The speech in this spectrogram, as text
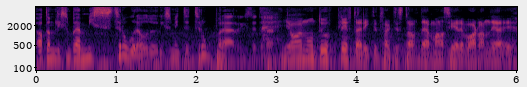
att de liksom börjar misstro det och liksom inte tro på det här riktigt? Eller? Jag har nog inte upplevt det riktigt faktiskt av det man ser i vardagen. Det,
